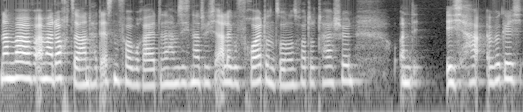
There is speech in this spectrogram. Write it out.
dann war er auf einmal doch da und hat Essen vorbereitet. Dann haben sich natürlich alle gefreut und so. Und es war total schön. Und ich habe wirklich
